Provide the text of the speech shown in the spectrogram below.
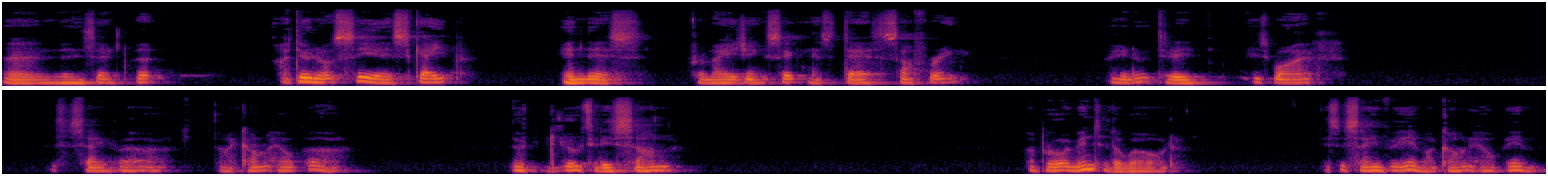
And he said, But I do not see escape in this from aging, sickness, death, suffering. And he looked at his wife. It's the same for her. I can't help her. Looked, looked at his son. I brought him into the world. It's the same for him. I can't help him.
